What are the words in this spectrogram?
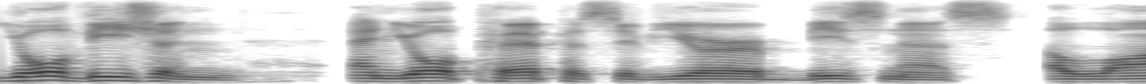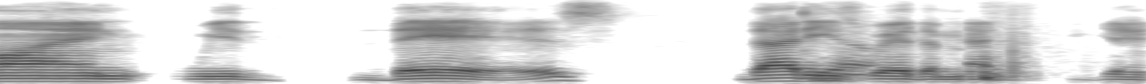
your vision and your purpose of your business align with theirs, that is yeah. where the magic again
